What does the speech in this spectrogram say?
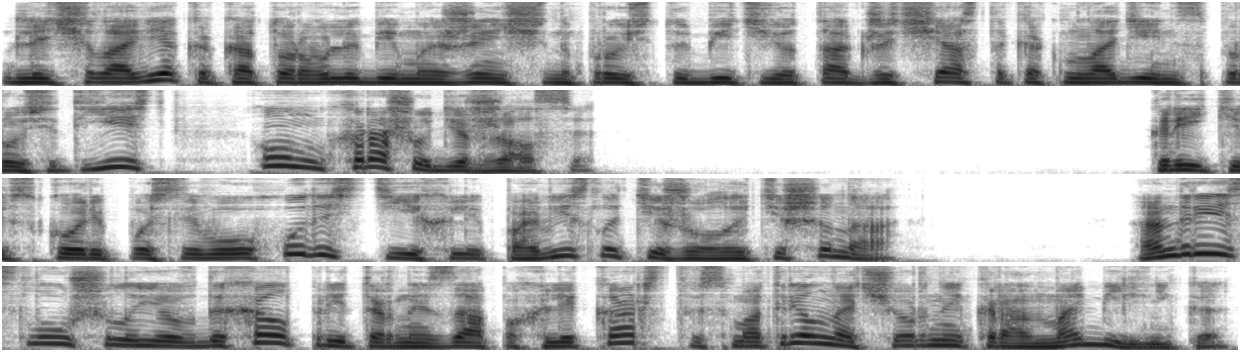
Для человека, которого любимая женщина просит убить ее так же часто, как младенец просит есть, он хорошо держался. Крики вскоре после его ухода стихли, повисла тяжелая тишина. Андрей слушал ее, вдыхал приторный запах лекарств и смотрел на черный экран мобильника.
